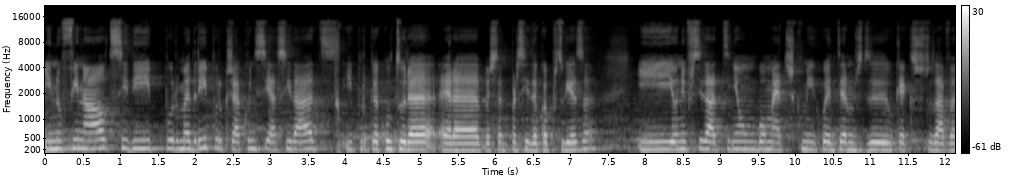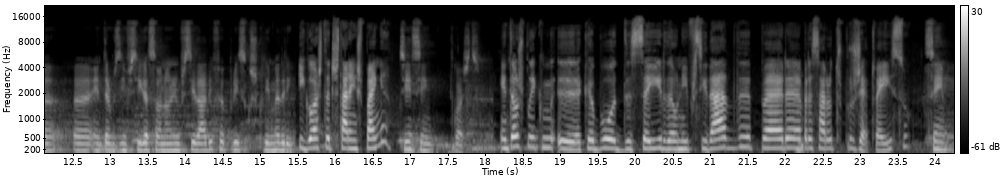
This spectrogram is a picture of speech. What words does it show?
e no final decidi por Madrid porque já conhecia a cidade e porque a cultura era bastante parecida com a portuguesa e a universidade tinha um bom match comigo em termos de o que é que se estudava ah, em termos de investigação na universidade e foi por isso que escolhi Madrid. E gosta de estar em Espanha? Sim, sim, gosto. Então explique-me, eh, acabou de sair da universidade para abraçar outro projeto, é isso? Sim,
